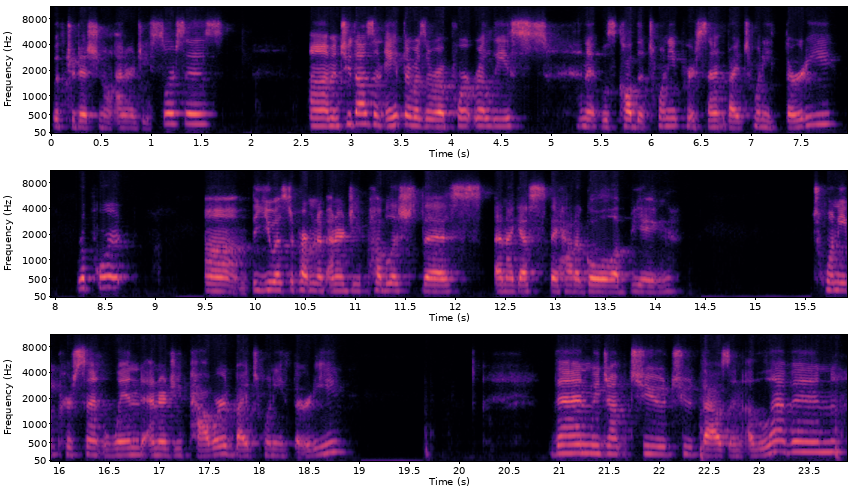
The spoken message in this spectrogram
with traditional energy sources. Um, in 2008, there was a report released, and it was called the 20% by 2030 report. Um, the US Department of Energy published this, and I guess they had a goal of being 20% wind energy powered by 2030. Then we jump to 2011.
